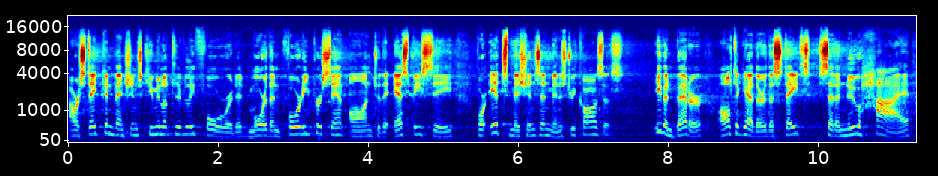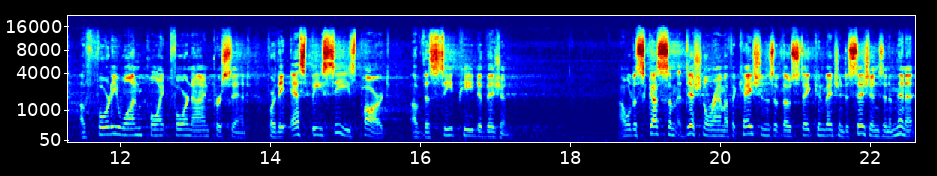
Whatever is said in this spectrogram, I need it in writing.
our state conventions cumulatively forwarded more than 40% on to the SBC for its missions and ministry causes. Even better, altogether, the states set a new high of 41.49% for the SBC's part of the CP division. I will discuss some additional ramifications of those state convention decisions in a minute,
